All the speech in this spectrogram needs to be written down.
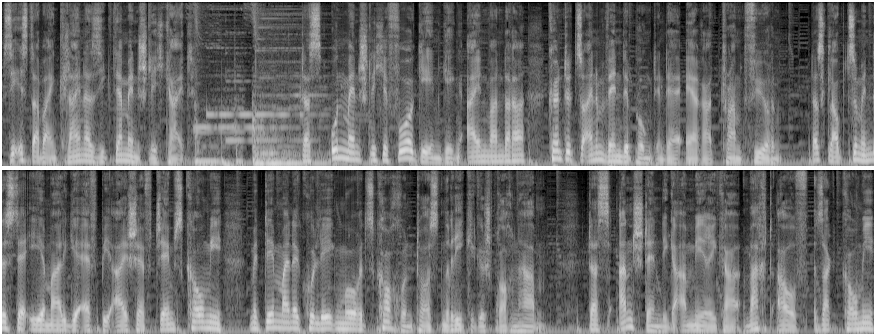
sie ist aber ein kleiner Sieg der Menschlichkeit. Das unmenschliche Vorgehen gegen Einwanderer könnte zu einem Wendepunkt in der Ära Trump führen. Das glaubt zumindest der ehemalige FBI-Chef James Comey, mit dem meine Kollegen Moritz Koch und Thorsten Rieke gesprochen haben. Das anständige Amerika wacht auf, sagt Comey,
